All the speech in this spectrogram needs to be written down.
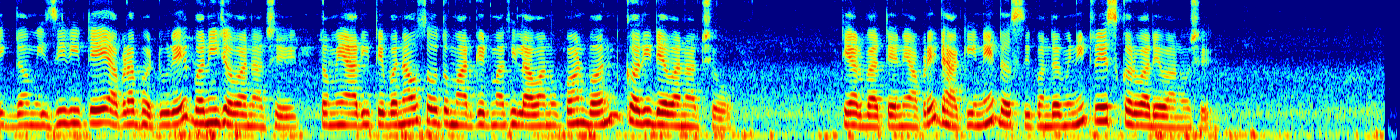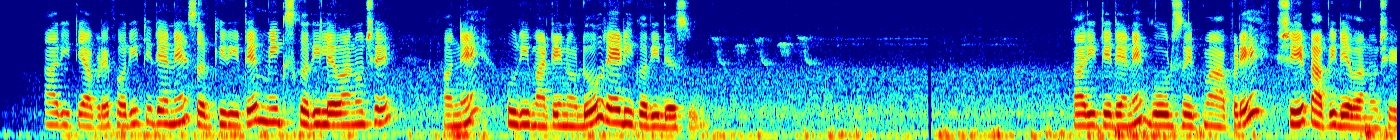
એકદમ ઇઝી રીતે આપણા ભટુરે બની જવાના છે. તમે આ રીતે બનાવશો તો માર્કેટમાંથી લાવવાનું પણ બંધ કરી દેવાના છો. ત્યારબાદ તેને આપણે ઢાંકીને દસથી પંદર મિનિટ રેસ્ટ કરવા દેવાનો છે. આ રીતે આપણે ફરીથી તેને સરખી રીતે મિક્સ કરી લેવાનો છે અને પૂરી માટેનો ડો રેડી કરી દેશું. આ રીતે તેને ગોળ શેપમાં આપણે શેપ આપી દેવાનો છે.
